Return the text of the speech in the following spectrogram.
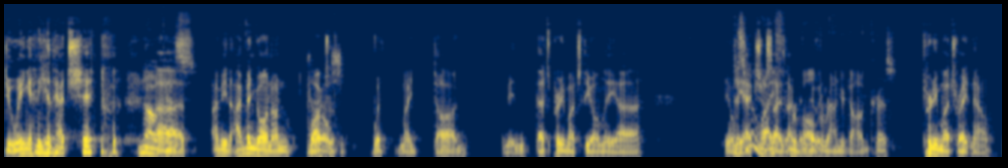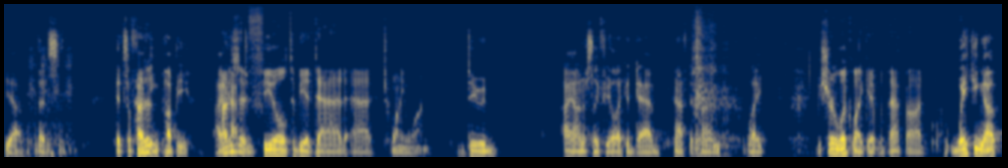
doing any of that shit. no, uh, because I mean, I've been going on walks with, with my dog. I mean, that's pretty much the only uh the only does your exercise life I've been revolve around your dog, Chris? Pretty much right now. Yeah, that's it's a How did- fucking puppy. I How does it to, feel to be a dad at 21? dude. I honestly feel like a dad half the time. like You sure look like it with that bod. waking up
